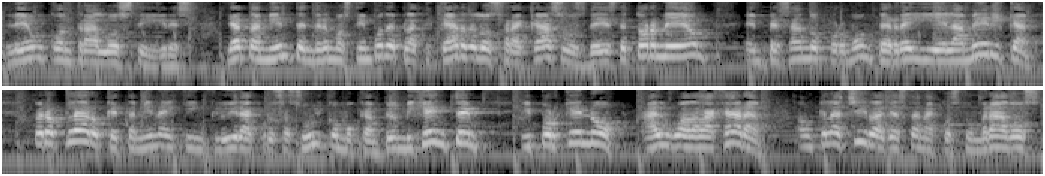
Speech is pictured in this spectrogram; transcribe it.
León contra los Tigres. Ya también tendremos tiempo de platicar de los fracasos de este torneo, empezando por Monterrey y el América. Pero claro que también hay que incluir a Cruz Azul como campeón vigente y por qué no al Guadalajara, aunque las Chivas ya están acostumbrados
